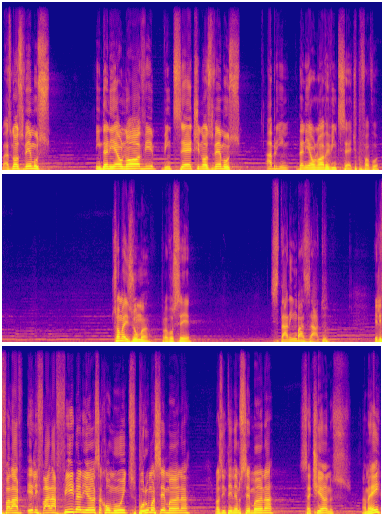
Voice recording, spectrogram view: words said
mas nós vemos em Daniel 9, 27, nós vemos. Abre em Daniel 9, 27, por favor. Só mais uma para você estar embasado. Ele, falar, ele fará firme aliança com muitos por uma semana. Nós entendemos semana, sete anos. Amém?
